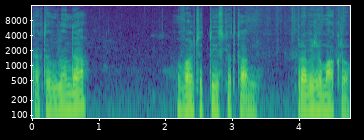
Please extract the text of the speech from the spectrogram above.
Tak to wygląda. Walczę tutaj z kwiatkami. Prawie że makro.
